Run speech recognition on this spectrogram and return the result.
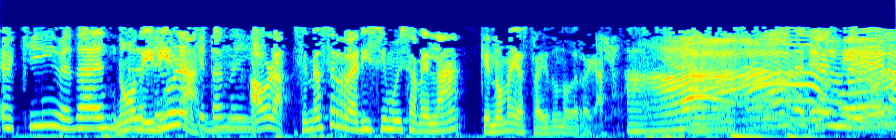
aquí, ¿verdad? No, las divina. figuras que están ahí. Ahora, se me hace rarísimo, Isabela, que no me hayas traído uno de regalo. Ah, ¿Dónde está el mío? espera.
